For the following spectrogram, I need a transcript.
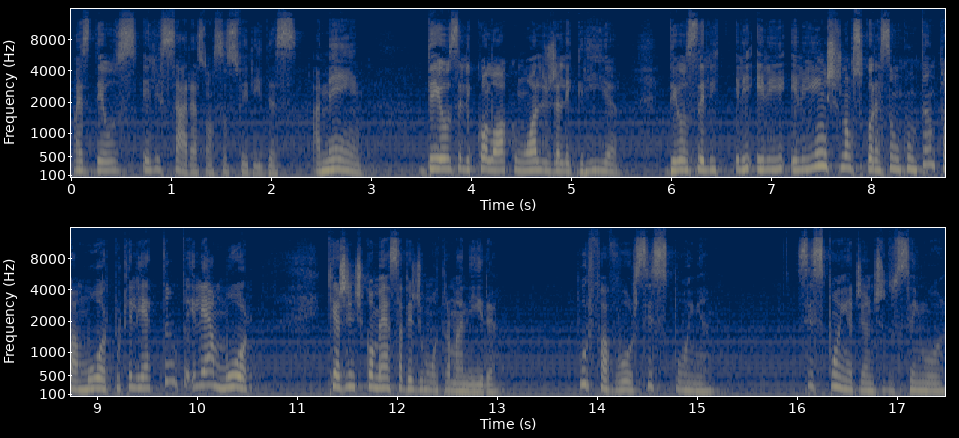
Mas Deus, Ele sara as nossas feridas. Amém? Deus, Ele coloca um óleo de alegria. Deus, ele, ele, ele, ele enche o nosso coração com tanto amor, porque ele é tanto, ele é amor, que a gente começa a ver de uma outra maneira. Por favor, se exponha. Se exponha diante do Senhor.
